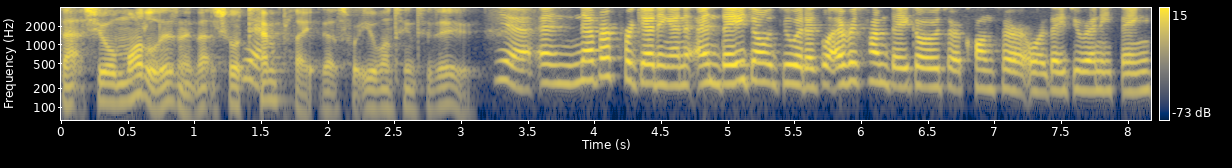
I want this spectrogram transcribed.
that's your model, isn't it? That's your Yeah. template. That's what you're wanting to do. Yeah, and never forgetting, and, and they don't do it as well. Every time they go to a concert or they do anything,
